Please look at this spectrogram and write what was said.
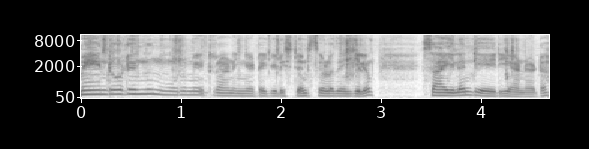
മെയിൻ റോഡിൽ നിന്ന് നൂറ് മീറ്ററാണ് ഇങ്ങോട്ടേക്ക് ഡിസ്റ്റൻസ് ഉള്ളതെങ്കിലും സൈലന്റ് ഏരിയ ആണ് കേട്ടോ.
